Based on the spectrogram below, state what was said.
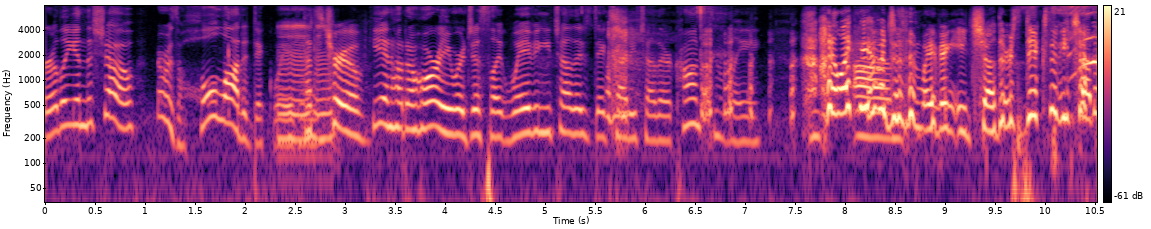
early in the show there was a whole lot of dick waving. That's true. He and Hotohori were just like waving each other's dicks at each other constantly. I like the image Um, of them waving each other's dicks at each other,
